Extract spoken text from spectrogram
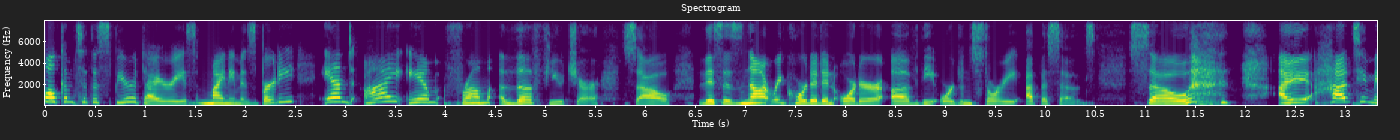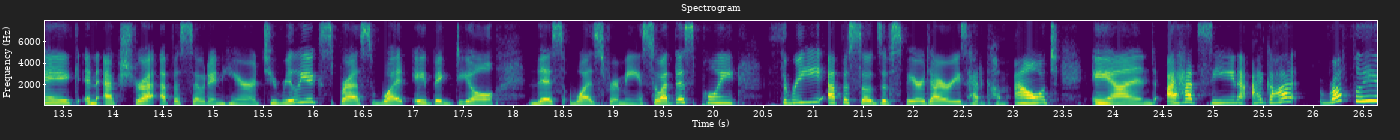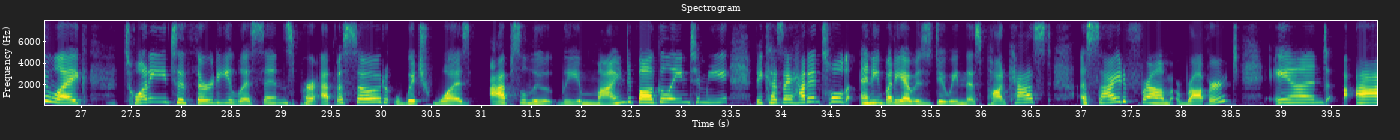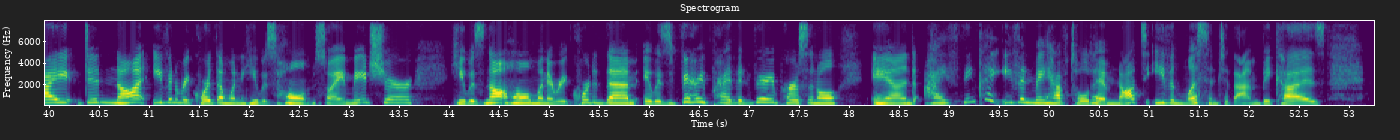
welcome to the Spirit Diaries. My name is Birdie, and I am from the future. So, this is not recorded in order of the origin story episodes. So, I had to make an extra episode in here to really express what a big deal this was for me. So, at this point, three episodes of Spirit Diaries had come out, and I had seen, I got roughly like 20 to 30 listens per episode, which was absolutely mind boggling to me because I hadn't told anybody I was doing this podcast aside from Robert, and I did not even record them when he was home. So I made sure he was not home when I recorded them. It was very private, very personal, and I think I even may have told him not to even listen to them because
